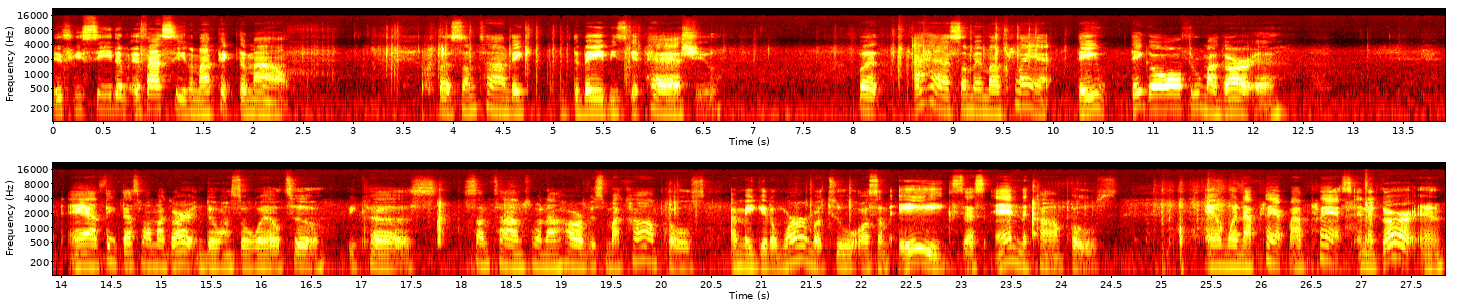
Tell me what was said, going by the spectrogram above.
If you see them, if I see them, I pick them out. But sometimes they, the babies get past you. But I have some in my plant. They they go all through my garden. And I think that's why my garden doing so well too. Because sometimes when I harvest my compost, I may get a worm or two or some eggs that's in the compost. And when I plant my plants in the garden,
